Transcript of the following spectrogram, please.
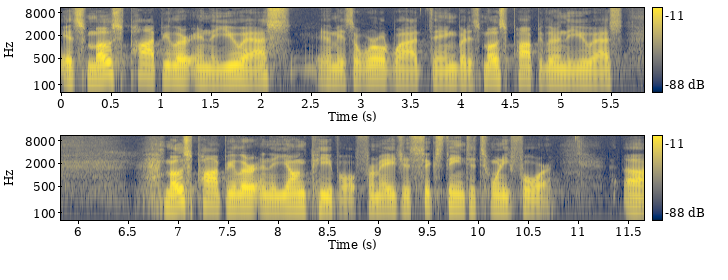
It's most popular in the U.S. I mean, it's a worldwide thing, but it's most popular in the U.S most popular in the young people from ages 16 to 24. Uh,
